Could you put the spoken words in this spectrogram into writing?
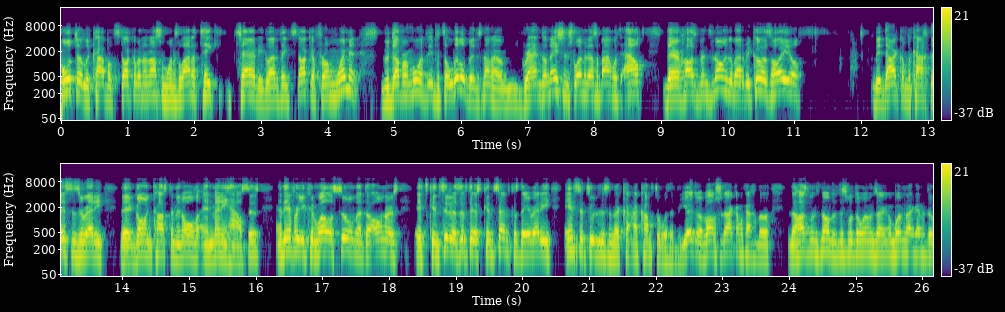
mutar lekabel tzedakah ben anasim. One is allowed to take charity, allowed to take tzedakah from women. V'davar muat, if it's a little bit, it's not a grand donation. Shlomi doesn't without their husbands knowing about it because hoyil this is already the going custom in all in many houses, and therefore you can well assume that the owners it's considered as if there's consent because they already instituted this and they're comfortable with it. The, the husbands know that this is what the women are women are going to do.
